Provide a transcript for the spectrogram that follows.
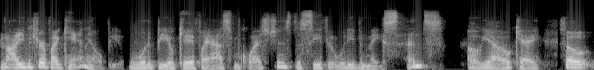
I'm not even sure if I can help you. Would it be okay if I ask some questions to see if it would even make sense? Oh, yeah. Okay. So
